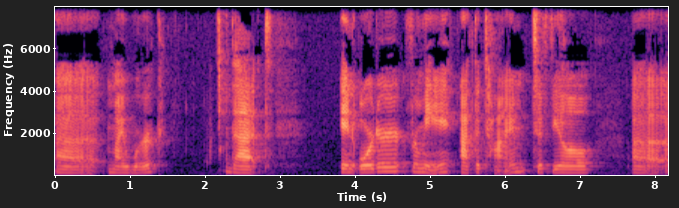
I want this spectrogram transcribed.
uh, my work, that in order for me at the time to feel, uh,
